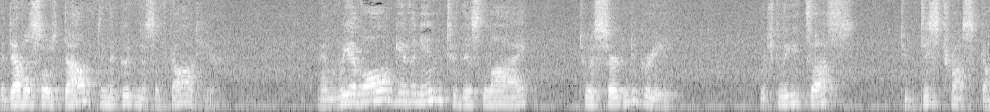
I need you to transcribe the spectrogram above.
The devil sows doubt in the goodness of God here. And we have all given in to this lie to a certain degree, which leads us to distrust God.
